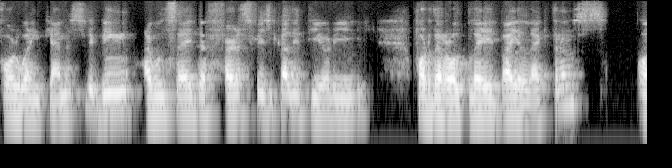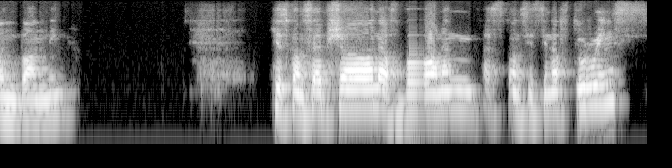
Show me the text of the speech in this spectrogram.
forward in chemistry, being, I would say, the first physicality theory for the role played by electrons on bonding. His conception of bonding as consisting of two rings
